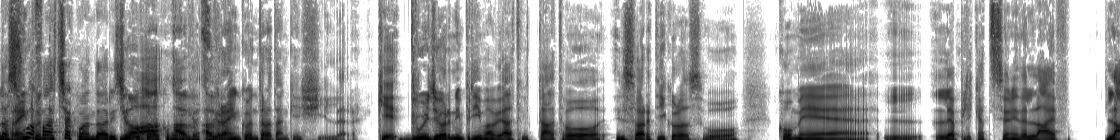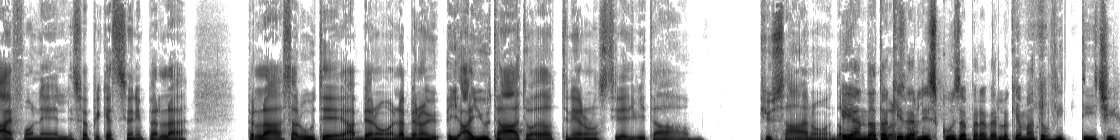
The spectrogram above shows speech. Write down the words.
la sua incont- faccia quando ha ricevuto no, la comunicazione. Av- avrà incontrato anche Schiller, che due giorni prima aveva twittato il suo articolo su come le applicazioni dell'iPhone e le sue applicazioni per la, per la salute abbiano, l'abbiano aiutato ad ottenere uno stile di vita più sano. Dopo, è andato a chiedergli scusa per averlo chiamato Vittici.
